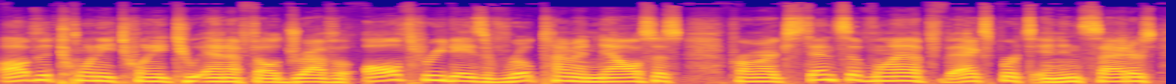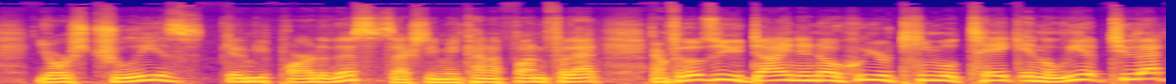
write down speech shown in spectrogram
of the 2022 NFL Draft with all three days of real time analysis from our extensive lineup of experts and insiders. Yours truly is going to be part of this. It's actually been kind of fun for that. And for those of you dying to know who your team will take in the lead up to that,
